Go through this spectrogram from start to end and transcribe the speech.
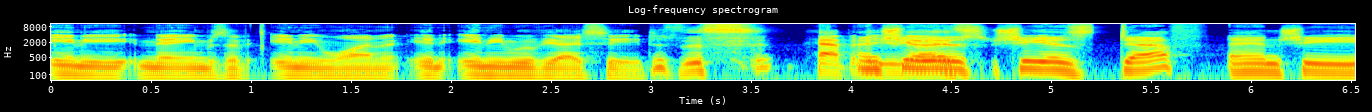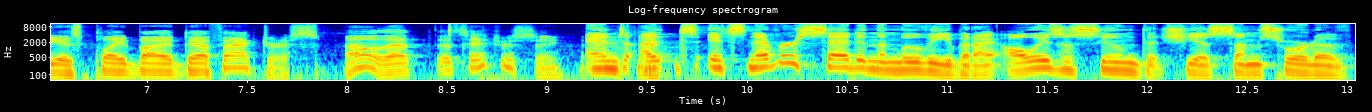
any names of anyone in any movie I see. Does this happen And to she you guys? is she is deaf, and she is played by a deaf actress. Oh, that that's interesting. And I, it's, it's never said in the movie, but I always assumed that she has some sort of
